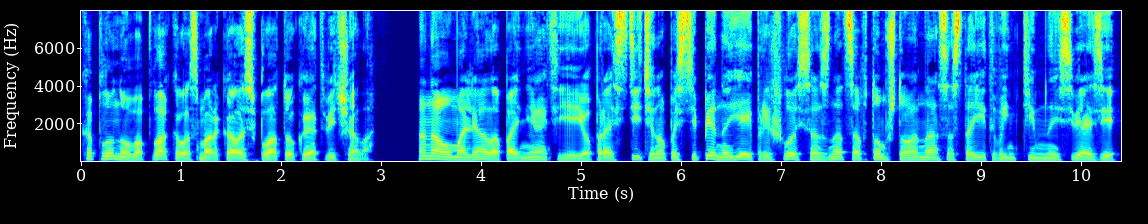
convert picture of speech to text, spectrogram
Каплунова плакала, сморкалась в платок и отвечала. Она умоляла понять ее, простить, но постепенно ей пришлось сознаться в том, что она состоит в интимной связи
